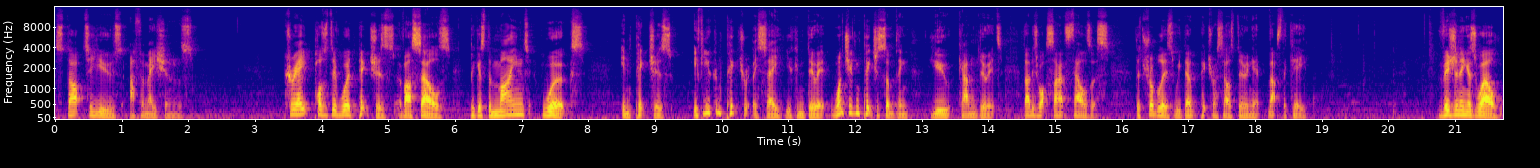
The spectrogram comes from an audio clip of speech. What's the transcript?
Start to use affirmations. Create positive word pictures of ourselves because the mind works in pictures. If you can picture it, they say, you can do it. Once you can picture something, you can do it. That is what science tells us. The trouble is, we don't picture ourselves doing it. That's the key. Visioning as well,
